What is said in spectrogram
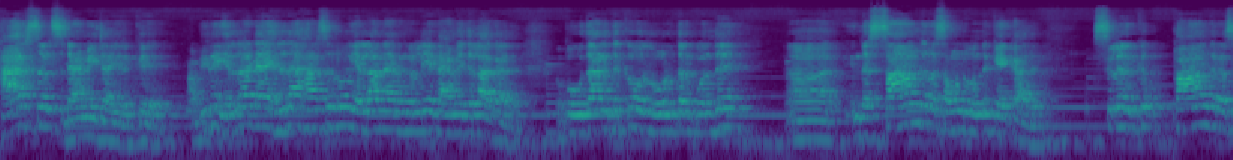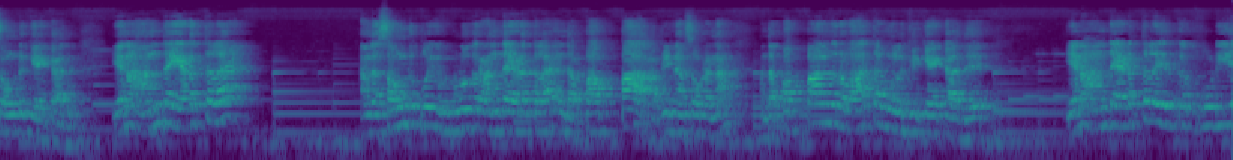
ஹேர் செல்ஸ் டேமேஜ் ஆகிருக்கு அப்படின்னா எல்லா டே எல்லா ஹேர் செல்லும் எல்லா நேரங்கள்லையும் டேமேஜ் எல்லாம் ஆகாது. இப்போ உதாரணத்துக்கு ஒரு ஒருத்தருக்கு வந்து இந்த சாங்கிற சவுண்டு வந்து கேட்காது. சிலருக்கு பாங்கிற சவுண்டு கேட்காது. ஏன்னா அந்த இடத்துல அந்த சவுண்டு போய் விழுகிற அந்த இடத்துல இந்த பப்பா அப்படின்னு நான் சொல்றேன்னா அந்த பப்பாங்கிற வார்த்தை உங்களுக்கு கேட்காது. ஏன்னா அந்த இடத்துல இருக்கக்கூடிய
